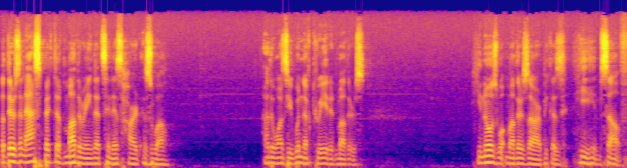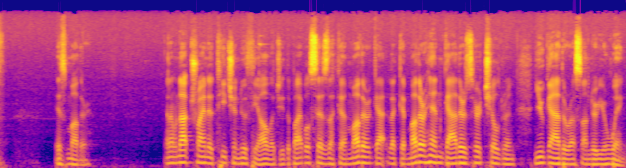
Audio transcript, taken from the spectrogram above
but there's an aspect of mothering that's in his heart as well. Otherwise, he wouldn't have created mothers. He knows what mothers are because he himself is mother. And I'm not trying to teach a new theology. The Bible says, like a mother, like a mother hen gathers her children, you gather us under your wing.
